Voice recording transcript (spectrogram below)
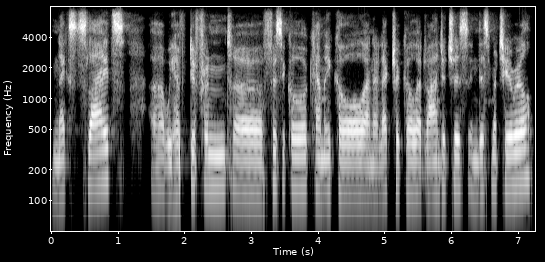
next slides. Uh, we have different uh, physical, chemical, and electrical advantages in this material.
